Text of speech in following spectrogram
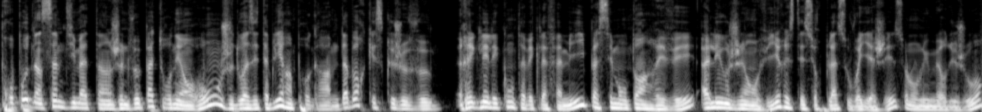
Propos d'un samedi matin, je ne veux pas tourner en rond, je dois établir un programme. D'abord, qu'est-ce que je veux? Régler les comptes avec la famille, passer mon temps à rêver, aller où j'ai envie, rester sur place ou voyager selon l'humeur du jour,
